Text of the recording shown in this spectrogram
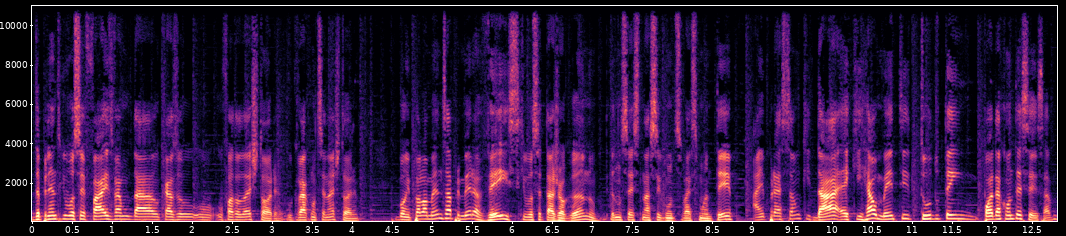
dependendo do que você faz, vai mudar, no caso, o, o fator da história, o que vai acontecer na história. Bom, e pelo menos a primeira vez que você tá jogando, eu não sei se na segunda isso vai se manter, a impressão que dá é que realmente tudo tem pode acontecer, sabe?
